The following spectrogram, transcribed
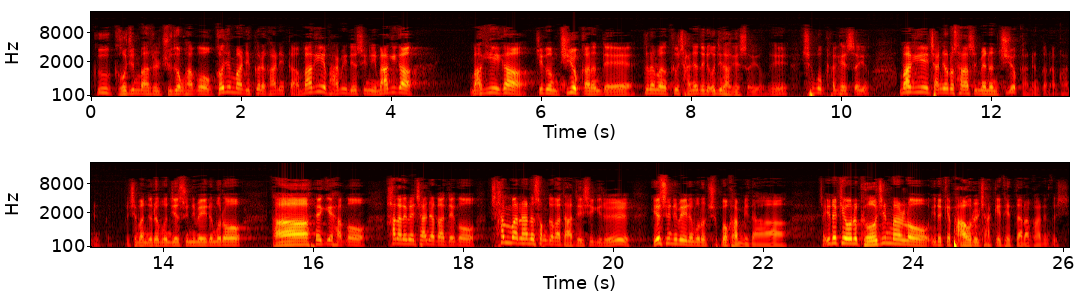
그 거짓말을 주동하고 거짓말을 이끌어 가니까 마귀의 밥이 됐으니 마귀가 마귀가 지금 지옥 가는데 그러면 그 자녀들이 어디 가겠어요? 예, 천국 가겠어요? 마귀의 자녀로 살았으면 지옥 가는 거라고 하는 거예요. 그렇지만 여러분 예수님의 이름으로 다 회개하고 하나님의 자녀가 되고 참말을 하는 성도가 다 되시기를 예수님의 이름으로 축복합니다. 자, 이렇게 오늘 거짓말로 이렇게 바울을 잡게 됐다라고 하는 것이.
